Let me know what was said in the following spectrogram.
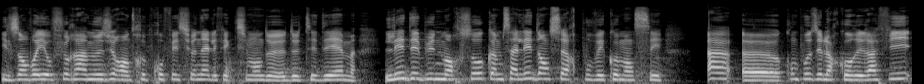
ils envoyaient au fur et à mesure entre professionnels effectivement de, TDM les débuts de morceaux. Comme ça, les danseurs pouvaient commencer à euh, composer leur chorégraphie,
